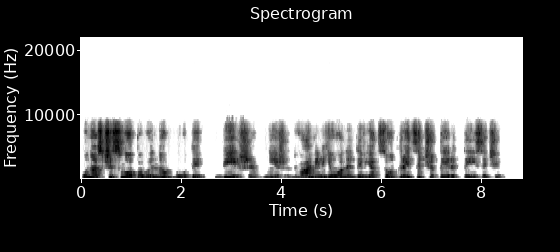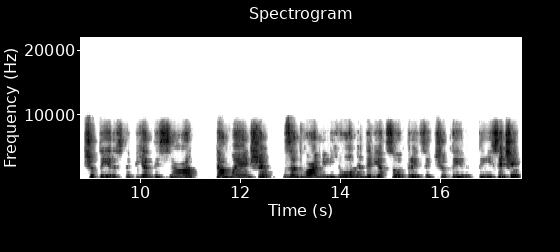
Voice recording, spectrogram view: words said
У нас число повинно бути більше, ніж 2 мільйони 934 тисячі 450 та менше за 2 мільйони 934 тисячі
